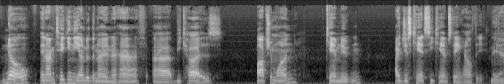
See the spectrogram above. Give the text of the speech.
No, and I'm taking the under the nine and a half uh, because option one, Cam Newton. I just can't see Cam staying healthy. Yeah.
